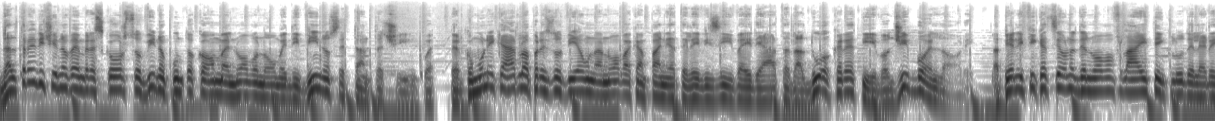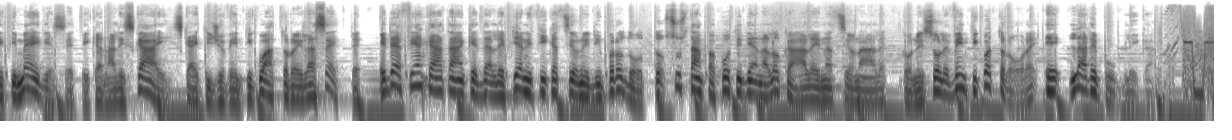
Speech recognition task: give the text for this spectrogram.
Dal 13 novembre scorso Vino.com è il nuovo nome di Vino75. Per comunicarlo ha preso via una nuova campagna televisiva ideata dal duo creativo Gibbo e Lori. La pianificazione del nuovo flight include le reti Mediaset, i canali Sky, Sky TG24 e la 7 ed è affiancata anche dalle pianificazioni di prodotto su stampa quotidiana locale e nazionale, con il Sole 24 ore e La Repubblica.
